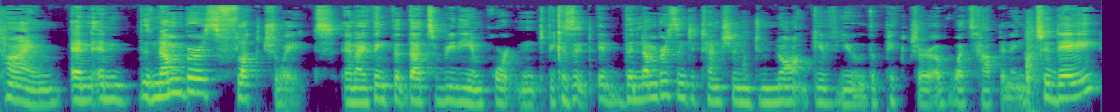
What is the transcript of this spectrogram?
time and and the numbers fluctuate and i think that that's really important because it, it, the numbers in detention do not give you the picture of what's happening. Today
